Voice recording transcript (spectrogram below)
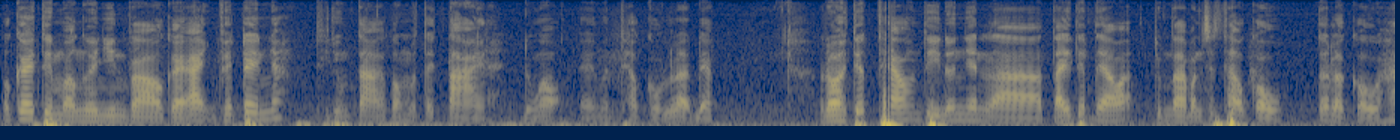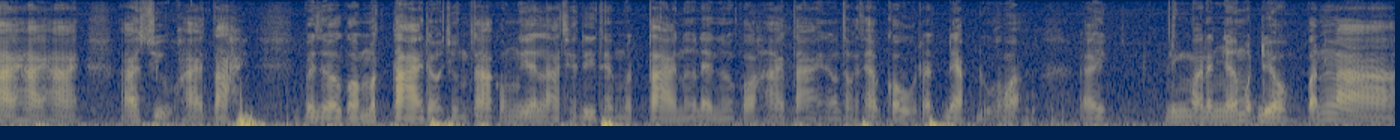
Ok, thì mọi người nhìn vào cái ảnh phía trên nhá, thì chúng ta có một tay tài này, đúng không? Đấy, vẫn theo cầu rất là đẹp. Rồi, tiếp theo thì đương nhiên là tay tiếp theo á, chúng ta vẫn sẽ theo cầu, tức là cầu 222 hai triệu, hai tài. Bây giờ có một tài rồi, chúng ta có nghĩa là sẽ đi thêm một tài nữa để nó có hai tài, nó theo cầu rất đẹp, đúng không ạ? Đấy, nhưng mà nên nhớ một điều, vẫn là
